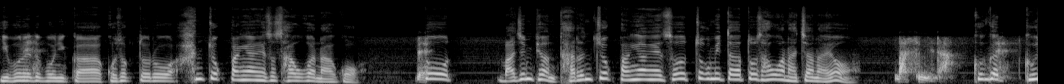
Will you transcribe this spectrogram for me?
이번에도 네. 보니까 고속도로 한쪽 방향에서 사고가 나고 네. 또 맞은편 다른 쪽 방향에서 조금 있다가 또 사고가 났잖아요. 맞습니다. 그러니까 네. 그,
